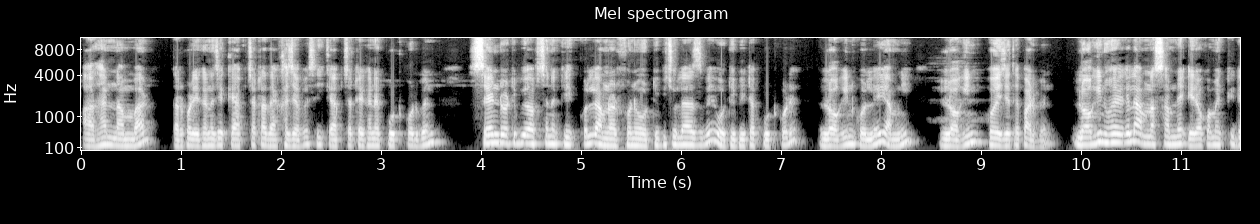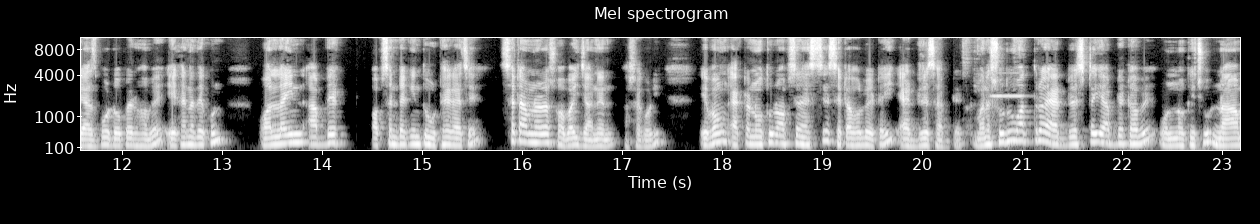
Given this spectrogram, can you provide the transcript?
আধার নাম্বার, তারপর এখানে যে ক্যাপচাটা দেখা যাবে, সেই ক্যাপচাটা এখানে পুট করবেন। সেন্ড ওটিপি অপশানে ক্লিক করলে আপনার ফোনে ওটিপি চলে আসবে। ওটিপিটা পুট করে লগ করলেই আপনি লগ হয়ে যেতে পারবেন। লগ হয়ে গেলে আপনার সামনে এরকম একটি ড্যাশবোর্ড ওপেন হবে। এখানে দেখুন অনলাইন আপডেট অপশানটা কিন্তু উঠে গেছে, সেটা আপনারা সবাই জানেন, আশা করি। এবং একটা নতুন অপশান এসছে, সেটা হলো এটাই অ্যাড্রেস আপডেট মানে শুধুমাত্র অ্যাড্রেসটাই আপডেট হবে, অন্য কিছু নাম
